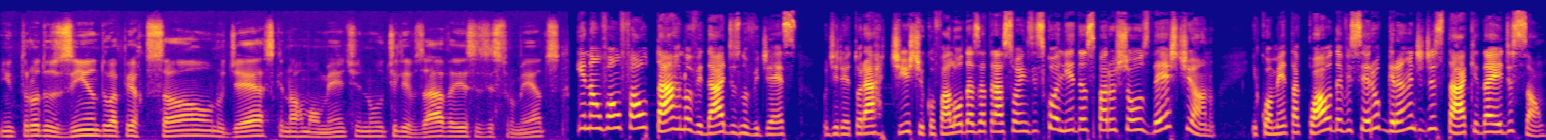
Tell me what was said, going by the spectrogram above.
introduzindo a percussão no jazz que normalmente não utilizava esses instrumentos. E não vão faltar novidades no VJazz. O diretor artístico falou das atrações escolhidas para os shows deste ano e comenta qual deve ser o grande destaque da edição.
